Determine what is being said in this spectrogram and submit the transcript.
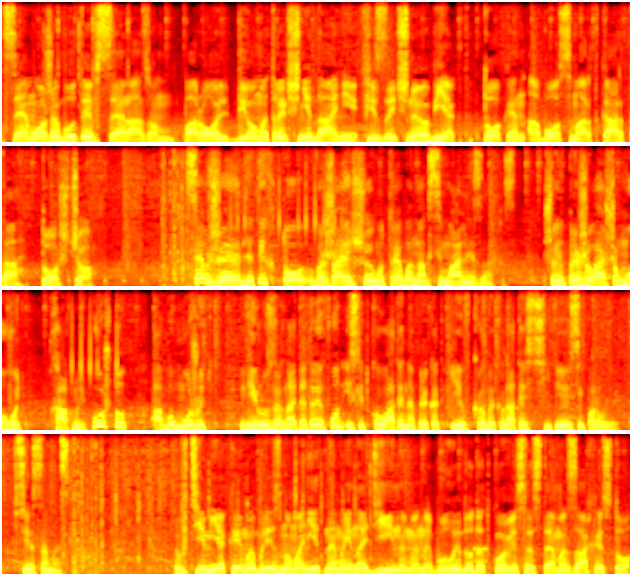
Це може бути все разом: пароль, біометричні дані, фізичний об'єкт, токен або смарт-карта тощо. Це вже для тих, хто вважає, що йому треба максимальний захист, що він переживає, що можуть хакнути пошту або можуть вірус загнати на телефон і слідкувати, наприклад, і викрадати всі, всі паролі, всі смс. Втім, якими б різноманітними і надійними не були додаткові системи захисту,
